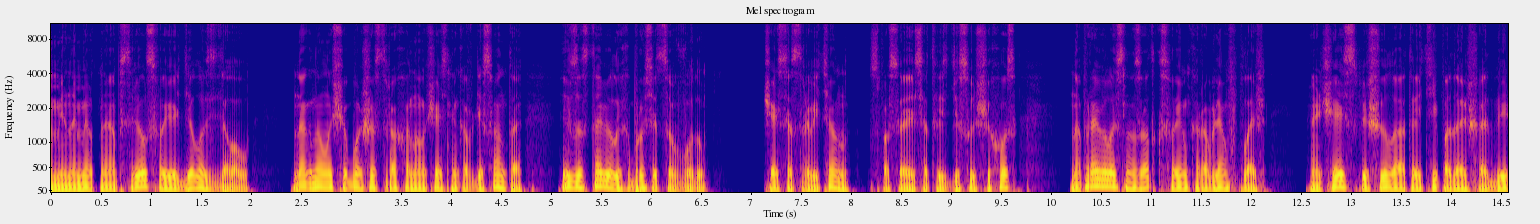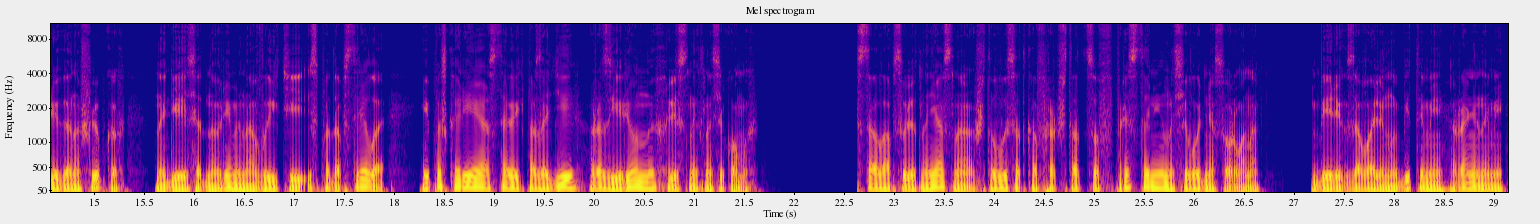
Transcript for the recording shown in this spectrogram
минометный обстрел свое дело сделал, нагнал еще больше страха на участников десанта и заставил их броситься в воду. Часть островитян, спасаясь от вездесущих ос, направилась назад к своим кораблям вплавь, а часть спешила отойти подальше от берега на шлюпках, надеясь одновременно выйти из-под обстрела и поскорее оставить позади разъяренных лесных насекомых. Стало абсолютно ясно, что высадка фрадштадцев в Престоне на сегодня сорвана. Берег завален убитыми, ранеными,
